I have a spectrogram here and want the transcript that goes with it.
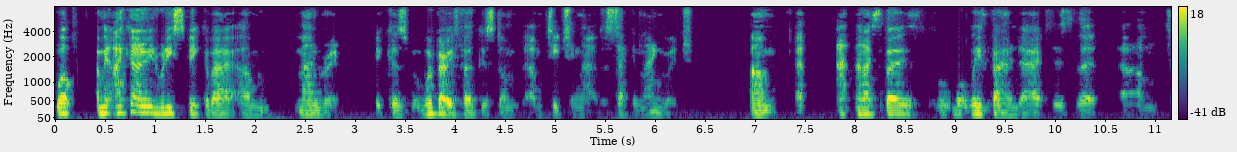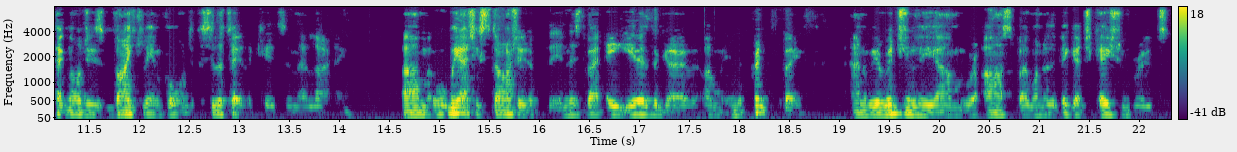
Well, I mean, I can only really speak about um, Mandarin because we're very focused on um, teaching that as a second language. Um, and I suppose what we've found out is that um, technology is vitally important to facilitate the kids in their learning. Um, we actually started in this about eight years ago um, in the print space. And we originally um, were asked by one of the big education groups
